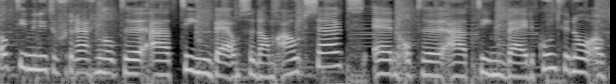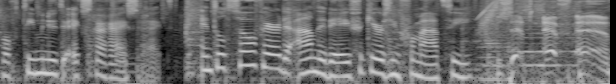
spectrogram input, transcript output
Ook 10 minuten verdraging op de A10 bij Amsterdam Oud-Zuid. En op de A10 bij de Koentunnel ook nog 10 minuten extra reistijd. En tot zover de ANWB Verkeersinformatie. ZFM.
